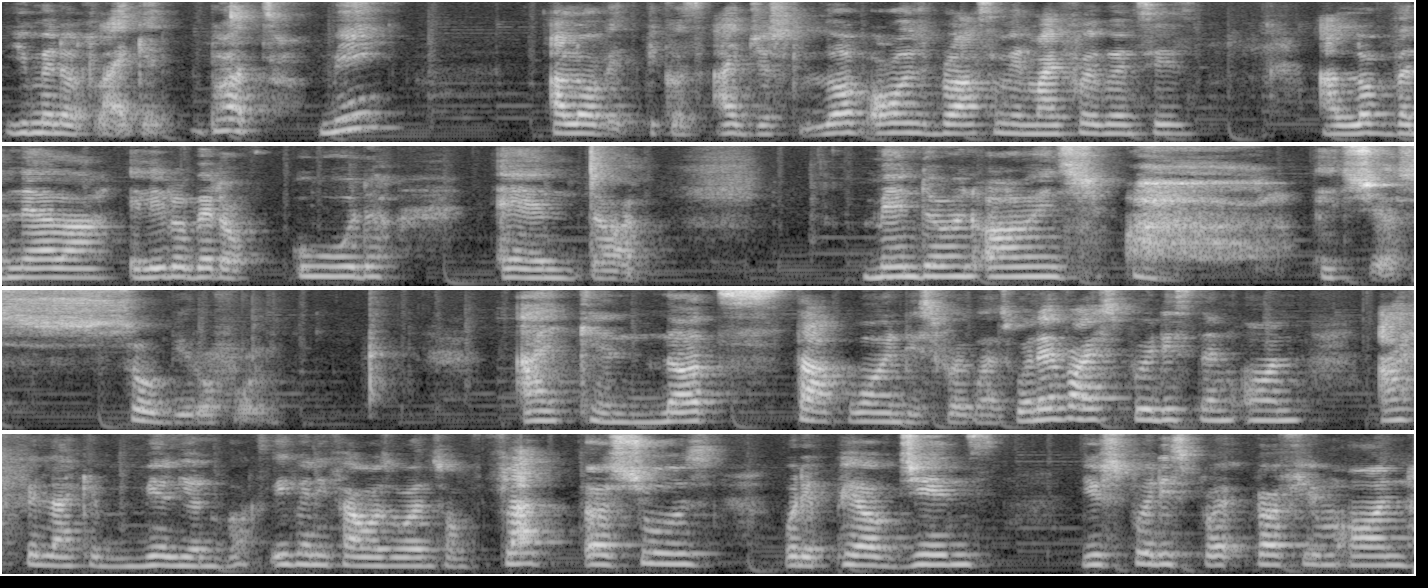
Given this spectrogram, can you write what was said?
you may not like it. But me, I love it because I just love orange blossom in my fragrances. I love vanilla, a little bit of oud and uh, mandarin orange. Oh, it's just so beautiful. I cannot stop wearing this fragrance. Whenever I spray this thing on, I feel like a million bucks. Even if I was wearing some flat uh, shoes with a pair of jeans, you spray this perfume on,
